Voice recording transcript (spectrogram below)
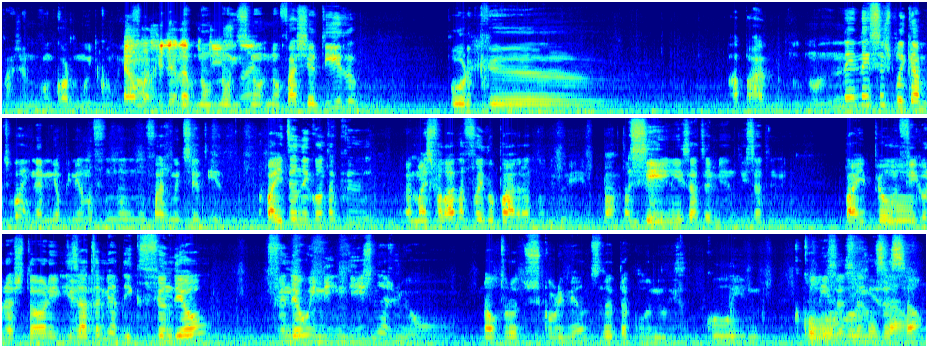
pá, já não concordo muito com isso. É uma filha da Não- não, putice, não, isso não é? não, faz sentido porque opá, não- nem, nem sei explicar muito bem, na minha opinião não, não, não faz muito sentido. Pá, e tendo em conta que a mais falada foi do padre António Reis. Sim, exatamente, exatamente. Pá, e pelo... Uma figura histórica. Exatamente, e que defendeu, defendeu indígenas, meu, na altura dos descobrimentos, da, da colin- Colonização. colonização.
